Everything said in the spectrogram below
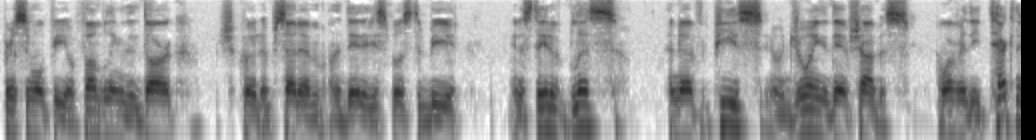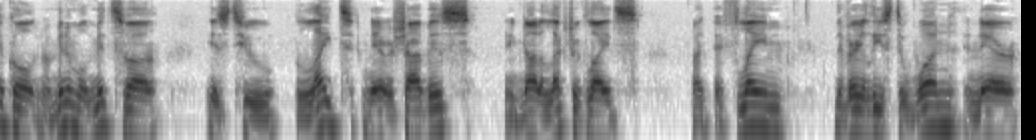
person won't be fumbling in the dark, which could upset him on the day that he's supposed to be in a state of bliss and of peace, you know, enjoying the day of Shabbos. However, the technical, you know, minimal mitzvah is to light Ner Shabbos, not electric lights, but a flame, the very least to one Ner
